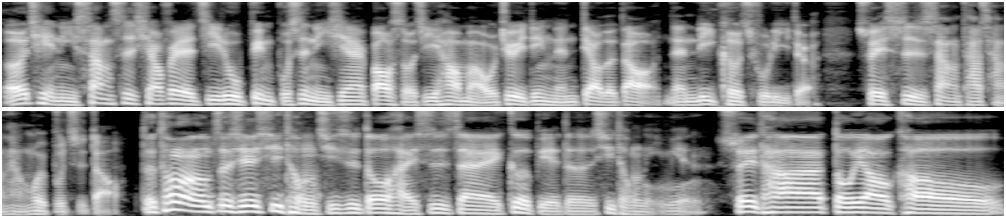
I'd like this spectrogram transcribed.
而且你上次消费的记录并不是你现在报手机号码我就一定能调得到，能立刻处理的，所以事实上他常常会不知道。对，通常这些系统其实都还是在个别的系统里面，所以他都要靠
